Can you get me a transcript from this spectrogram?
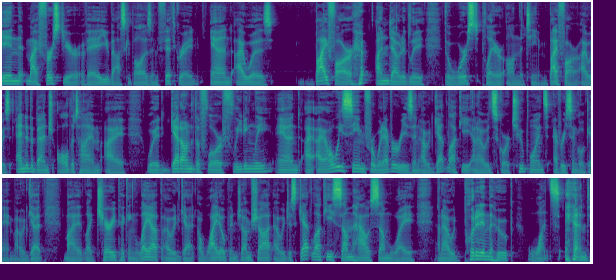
in my first year of AAU basketball, I was in fifth grade, and I was by far, undoubtedly, the worst player on the team. By far. I was end of the bench all the time. I would get onto the floor fleetingly, and I, I, always seemed, for whatever reason, I would get lucky and I would score two points every single game. I would get my like cherry picking layup, I would get a wide open jump shot. I would just get lucky somehow, some way, and I would put it in the hoop once, and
